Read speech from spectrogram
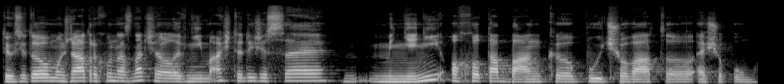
Ty už si to možná trochu naznačil, ale vnímáš tedy, že se mění ochota bank půjčovat eh, e-shopům?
